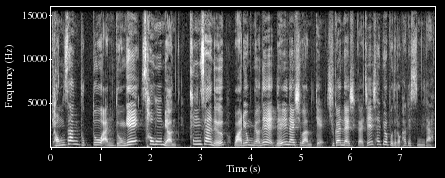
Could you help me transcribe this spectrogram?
경상북도 안동의 서후면, 풍산읍, 와룡면의 내일 날씨와 함께 주간 날씨까지 살펴보도록 하겠습니다.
